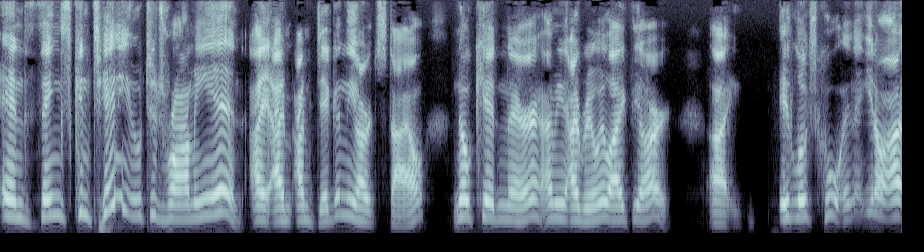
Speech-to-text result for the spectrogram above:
and things continue to draw me in. I, I'm, I'm digging the art style. No kidding there. I mean, I really like the art. Uh, it looks cool. And you know, I,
